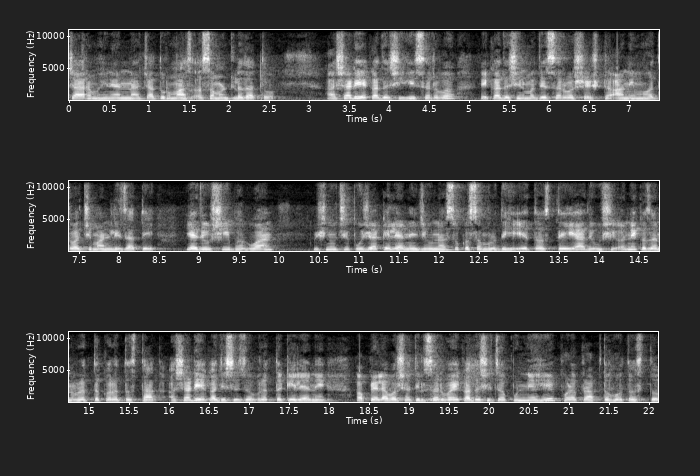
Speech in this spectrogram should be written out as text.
चार महिन्यांना चातुर्मास असं म्हटलं जातं. आषाढी एकादशी ही सर्व एकादशींमध्ये सर्वश्रेष्ठ आणि महत्त्वाची मानली जाते. या दिवशी भगवान विष्णूची पूजा केल्याने जीवनात सुख समृद्धीही येत असते. या दिवशी अनेक जण व्रत करत असतात. आषाढी एकादशीचं व्रत केल्याने आपल्याला वर्षातील सर्व एकादशीचं पुण्य हे फळ प्राप्त होत असतं.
